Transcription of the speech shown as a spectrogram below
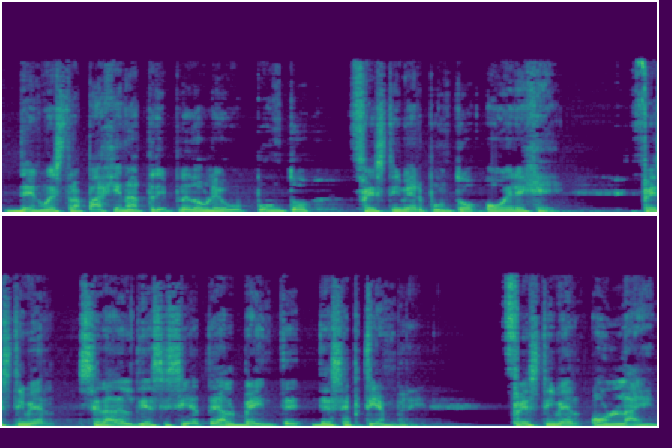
de nuestra página www festiver.org. Festiver será del 17 al 20 de septiembre. Festiver Online.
